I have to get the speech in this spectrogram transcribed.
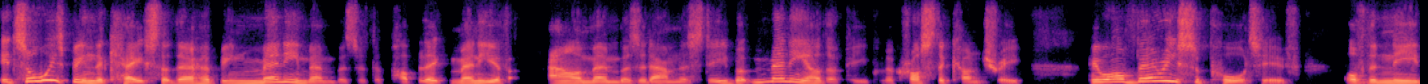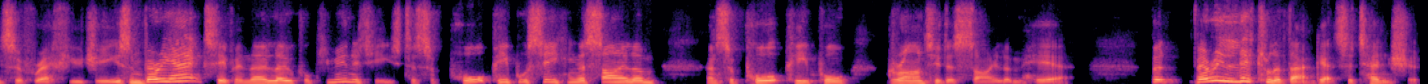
It's always been the case that there have been many members of the public, many of our members at Amnesty, but many other people across the country who are very supportive of the needs of refugees and very active in their local communities to support people seeking asylum and support people granted asylum here. But very little of that gets attention.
